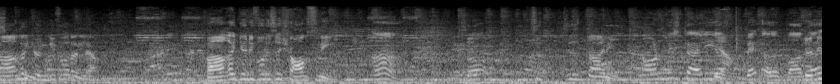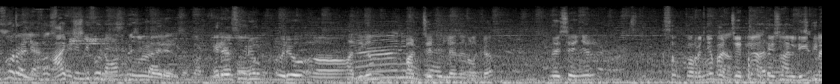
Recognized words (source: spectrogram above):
Baga 24 അല്ല. Baga 24 is a shop's name. Ah, So it's a thali. Yeah. uh, baga 24 അല്ല. ആ 24 നോൺ വെജ് ഏകദേശം ഒരു ഒരു അധികം ബഡ്ജറ്റ് ഇല്ല നിങ്ങൾക്ക് എന്ന് വെച്ച് കഴിഞ്ഞാൽ കുറഞ്ഞ ബഡ്ജറ്റിൽ അത്യാവശ്യം നല്ല രീതിയിൽ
